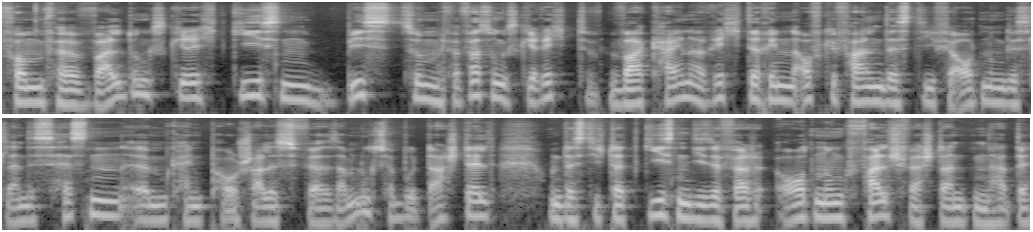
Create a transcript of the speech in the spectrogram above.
Vom Verwaltungsgericht Gießen bis zum Verfassungsgericht war keiner Richterin aufgefallen, dass die Verordnung des Landes Hessen ähm, kein pauschales Versammlungsverbot darstellt und dass die Stadt Gießen diese Verordnung falsch verstanden hatte.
